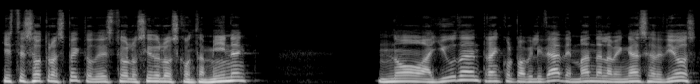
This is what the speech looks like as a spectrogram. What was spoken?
Y este es otro aspecto de esto. Los ídolos contaminan, no ayudan, traen culpabilidad, demandan la venganza de Dios.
